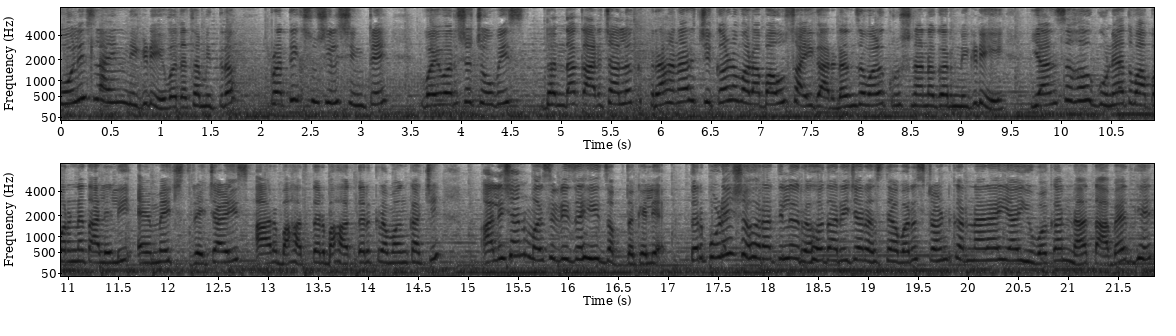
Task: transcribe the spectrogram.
पोलीस लाईन निगडी व त्याचा मित्र प्रतीक सुशील शिंगटे वयवर्ष चोवीस धंदा कारचालक राहणार चिकन वडापाव साई गार्डन जवळ कृष्णानगर निगडी यांसह गुन्ह्यात वापरण्यात आलेली एम एच त्रेचाळीस आर बहात्तर बहात्तर क्रमांकाची आलिशान मर्सिडीजही जप्त केली आहे. तर पुढे शहरातील रहदारीच्या रस्त्यावर स्टंट करणाऱ्या या युवकांना ताब्यात घेत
